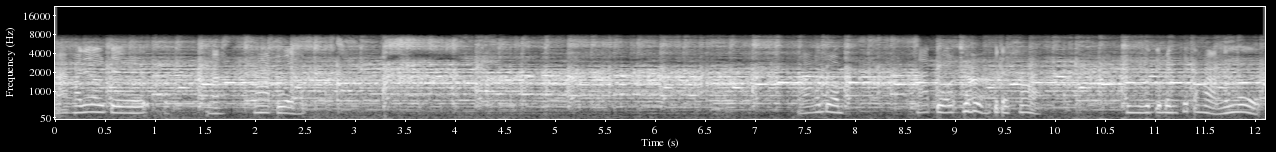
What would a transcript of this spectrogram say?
มาคราวนี้เราเจอมาห้าตัวแล้ว ห้าตัวพวกผมก็จะฆ่าคือจะเป็นแค่ทหารโง่ๆ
